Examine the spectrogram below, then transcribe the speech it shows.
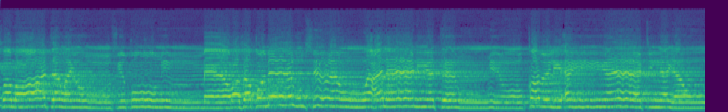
الصلاة وينفقوا مما رزقناهم سرا وعلانية من قبل أن يأتي يوم.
